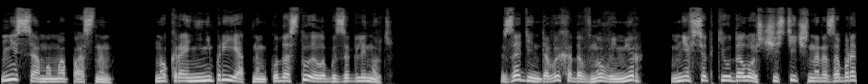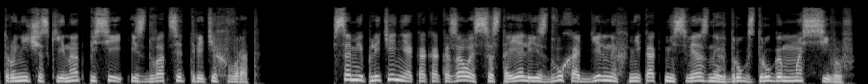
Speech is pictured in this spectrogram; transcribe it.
Не самым опасным, но крайне неприятным, куда стоило бы заглянуть. За день до выхода в новый мир мне все-таки удалось частично разобрать рунические надписи из 23-х врат. Сами плетения, как оказалось, состояли из двух отдельных, никак не связанных друг с другом массивов,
